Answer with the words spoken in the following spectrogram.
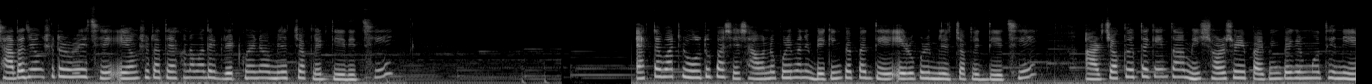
সাদা যে অংশটা রয়েছে, এই অংশটাতে এখন আমাদের গ্রেট করে নেওয়া মিল্ক চকলেট দিয়ে দিচ্ছি। একটা বাটির উল্টো পাশে সামান্য পরিমাণে বেকিং পেপার দিয়ে এর উপরে মিল্ক চকলেট দিয়েছি। আর চকলেটটা কিন্তু আমি সরাসরি পাইপিং ব্যাগের মধ্যে নিয়ে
